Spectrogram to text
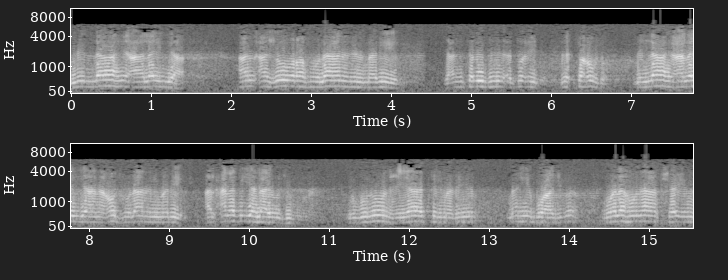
لله علي أن أزور فلان المريض يعني تريد تعيد تعود لله علي أن أعود فلان المريض. الحنفية لا يوجبون. يقولون عيادة المريض ما هي بواجبة ولا هناك شيء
